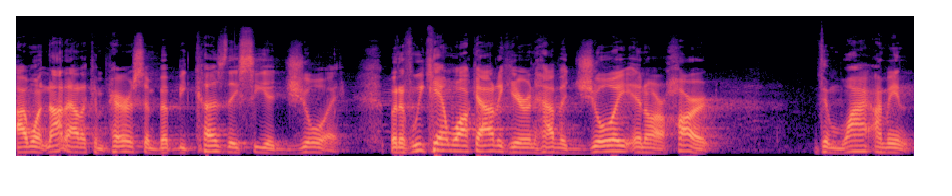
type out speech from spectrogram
I want not out of comparison, but because they see a joy. But if we can't walk out of here and have a joy in our heart, then why? I mean,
